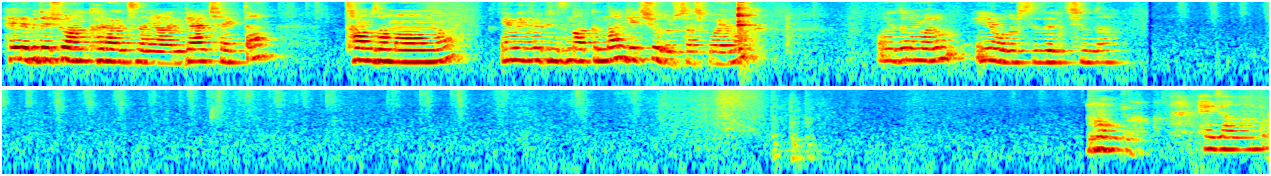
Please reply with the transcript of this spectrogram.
Hele bir de şu an karantina yani gerçekten tam zamanı. Eminim hepinizin aklından geçiyordur saç boyamak. O yüzden umarım iyi olur sizler için de. Ne oldu? Heyecanlandım.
